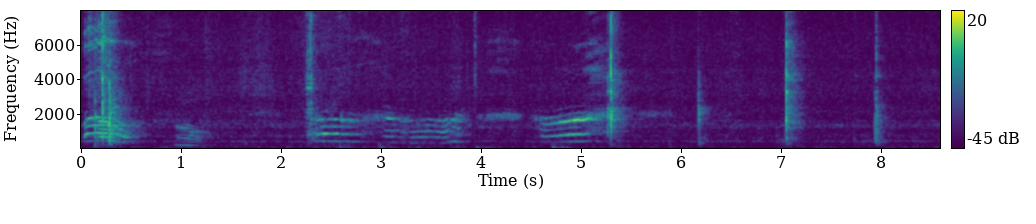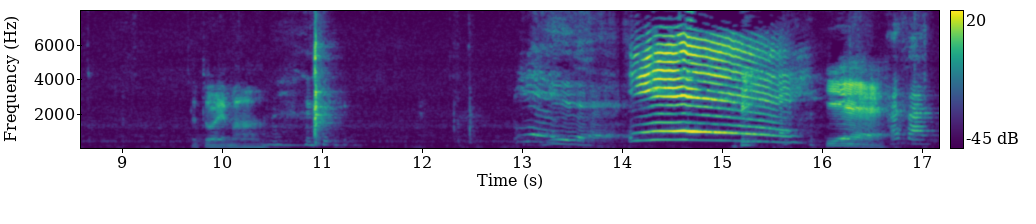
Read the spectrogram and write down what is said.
哦，哦，哦，好，这对吗？耶，耶耶，耶！，high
